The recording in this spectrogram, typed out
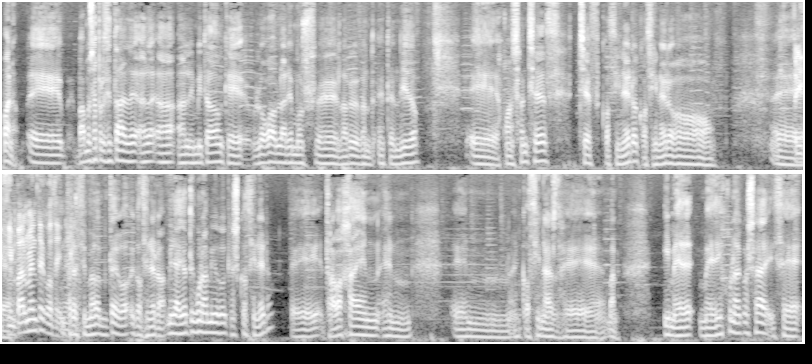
Bueno, eh, vamos a presentar al, invitado, aunque luego hablaremos eh, largo y entendido. Eh, Juan Sánchez, chef cocinero, cocinero... Principalmente cocinero. Principalmente co- cocinero. Mira, yo tengo un amigo que es cocinero, trabaja en, en, en- en cocinas, de- bueno, y me, me dijo una cosa, dice,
